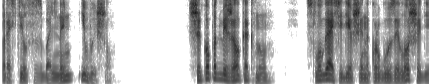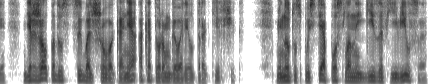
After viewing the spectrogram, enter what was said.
простился с больным и вышел. Шико подбежал к окну. Слуга, сидевший на кургузой лошади, держал под узцы большого коня, о котором говорил трактирщик. Минуту спустя посланный Гизов явился,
